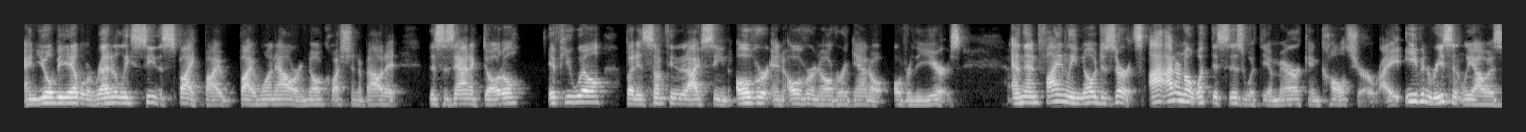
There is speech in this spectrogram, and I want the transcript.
And you'll be able to readily see the spike by by one hour, no question about it. This is anecdotal, if you will, but it's something that I've seen over and over and over again over the years. And then finally, no desserts. I, I, don't know what this is with the American culture, right? Even recently, I was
